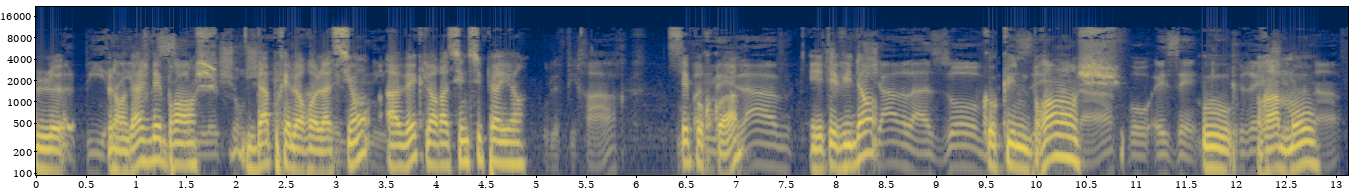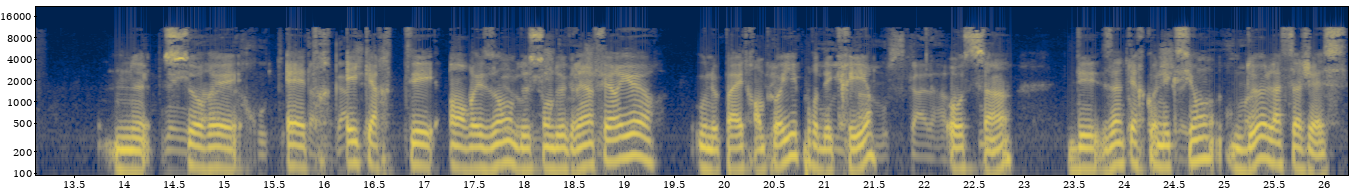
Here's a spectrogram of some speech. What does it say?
le langage des branches, d'après leur relation avec leur racine supérieure. C'est pourquoi il est évident qu'aucune branche ou rameau ne saurait être écarté en raison de son degré inférieur ou ne pas être employé pour décrire au sein des interconnexions de la sagesse.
